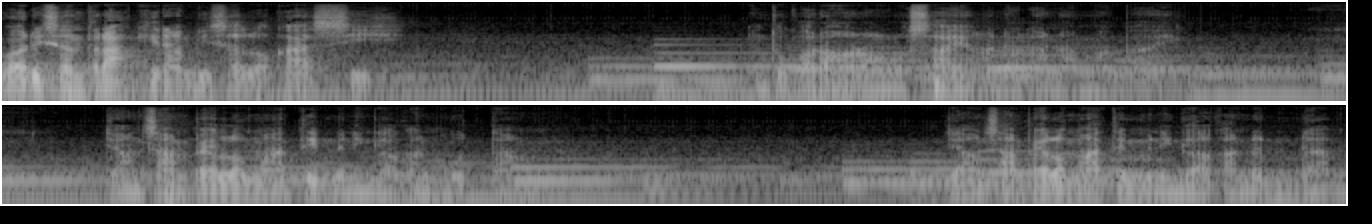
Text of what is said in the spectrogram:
warisan terakhir yang bisa lo kasih untuk orang-orang lo sayang adalah nama baik. Jangan sampai lo mati meninggalkan hutang. Jangan sampai lo mati meninggalkan dendam.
